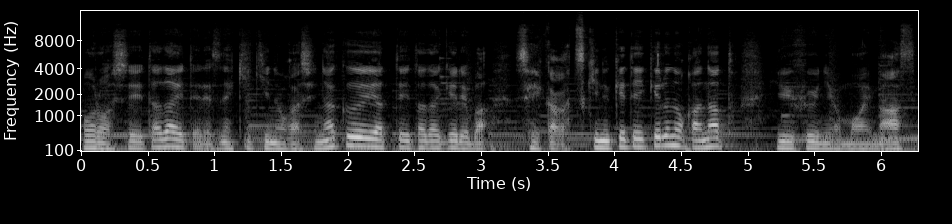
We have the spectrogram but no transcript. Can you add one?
フォローしていただいてですね聞き逃しなくやっていただければ成果が突き抜けていけるのかなというふうに思います、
